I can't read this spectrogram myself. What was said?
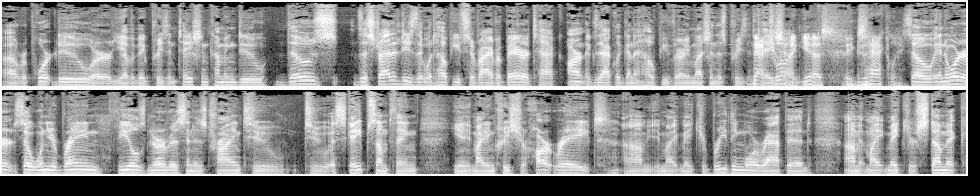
uh, report due or you have a big presentation coming due, those the strategies that would help you survive a bear attack aren't exactly going to help you very much in this presentation. That's right. Yes, exactly. So in order so when your brain feels nervous and is trying to to escape something, you, it might increase your heart rate. Um, it might make your breathing more rapid. Um, it might make your stomach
